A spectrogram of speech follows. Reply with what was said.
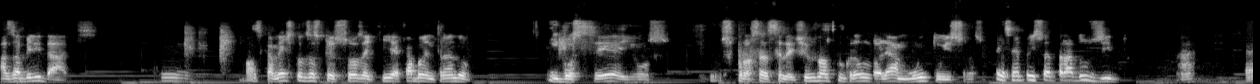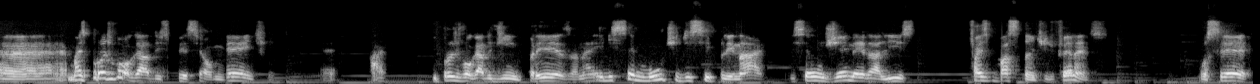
as habilidades. basicamente, todas as pessoas aqui acabam entrando em você e os os processos seletivos, nós procuramos olhar muito isso. Né? Sempre isso é traduzido. Né? É, mas para o advogado, especialmente, é, e para o advogado de empresa, né, ele ser multidisciplinar, ele ser um generalista, faz bastante diferença. Você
